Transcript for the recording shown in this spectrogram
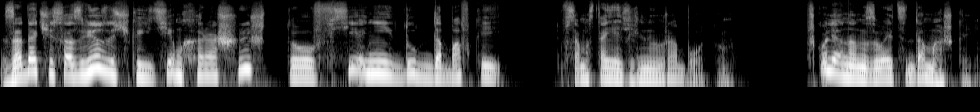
Задачи со звездочкой тем хороши, что все они идут добавкой в самостоятельную работу. В школе она называется домашкой.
